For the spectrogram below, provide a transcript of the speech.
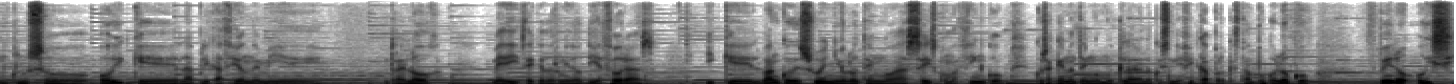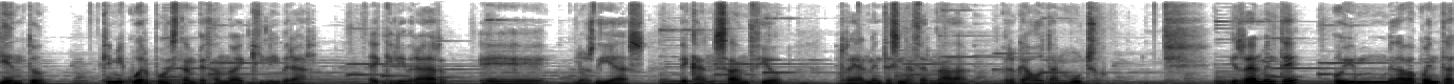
Incluso hoy que la aplicación de mi reloj me dice que he dormido 10 horas y que el banco de sueño lo tengo a 6,5, cosa que no tengo muy clara lo que significa porque está un poco loco, pero hoy siento que mi cuerpo está empezando a equilibrar, a equilibrar eh, los días de cansancio realmente sin hacer nada, pero que agotan mucho. Y realmente hoy me daba cuenta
